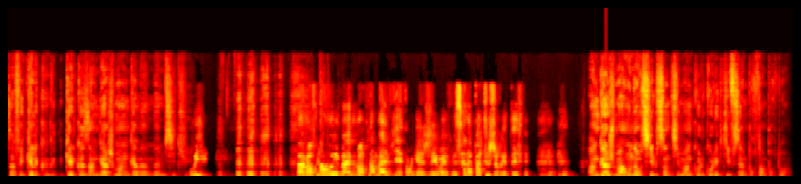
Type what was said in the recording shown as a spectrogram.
Ça fait quelques, quelques engagements quand même, même si tu... Oui. bah maintenant, oui, bah, maintenant ma vie est engagée, ouais, mais ça n'a pas toujours été. Engagement, on a aussi le sentiment que le collectif, c'est important pour toi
